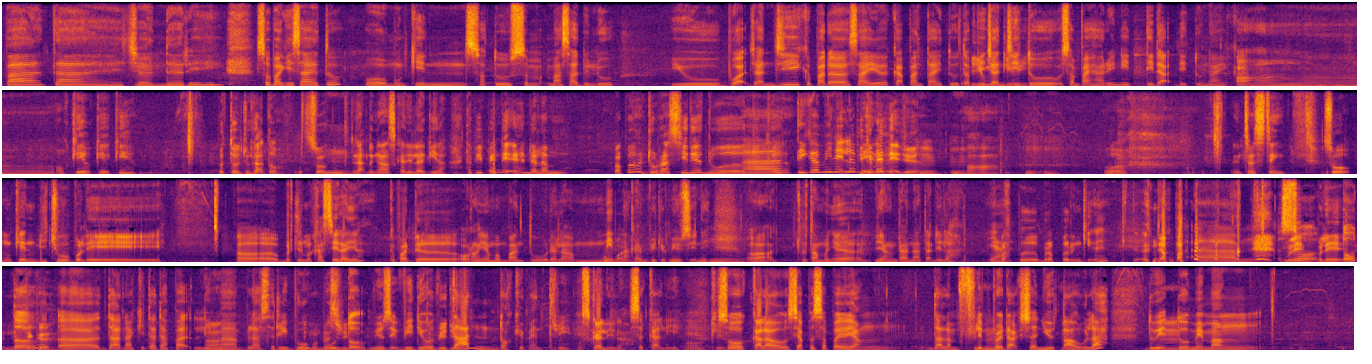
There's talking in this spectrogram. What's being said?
pantai cendering so bagi saya tu oh mungkin suatu sem- masa dulu you buat janji kepada saya kat pantai tu Tapi tapi, janji mungkiri. tu sampai hari ni tidak ditunaikan. Ah, okey okey okey. Betul juga tu. So Hmm. nak dengar sekali lagi lah. Tapi pendek eh dalam Berapa durasi dia? Dua, tiga? Uh, tiga minit lebih Tiga dah. minit je? Hmm, hmm. Ha. Hmm. Wah, interesting. So mungkin Bicu boleh uh, berterima kasih lah ya kepada orang yang membantu dalam Memang. membuatkan video muzik ni. Hmm. Uh, terutamanya yang dana tadi lah. Ya. Berapa berapa ringgit eh kita dapat? Um, Boleh- so boleh total uh, dana kita dapat 15,000 15,000 untuk music video, Untuk video. dan dokumentari Oh, sekali lah. sekali. Oh, okay. So kalau siapa-siapa yang dalam film Hmm. production you tahulah duit tu memang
